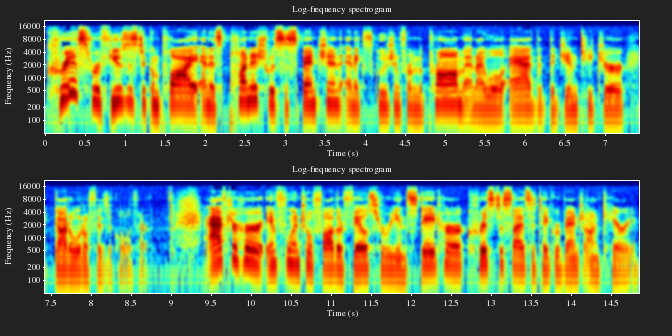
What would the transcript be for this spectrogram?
Chris refuses to comply and is punished with suspension and exclusion from the prom, and I will add that the gym teacher got a little physical with her. After her influential father fails to reinstate her, Chris decides to take revenge on Carrie.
